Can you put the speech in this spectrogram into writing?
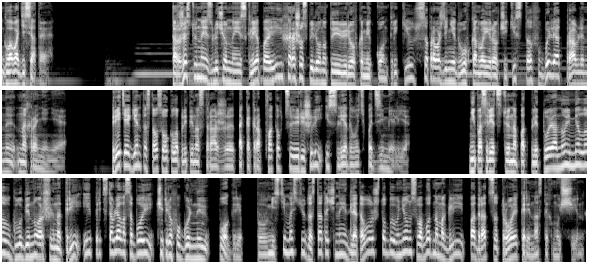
Глава 10. Торжественно извлеченные из склепа и хорошо спеленутые веревками контрики в сопровождении двух конвоиров-чекистов были отправлены на хранение. Третий агент остался около плиты на страже, так как рабфаковцы решили исследовать подземелье. Непосредственно под плитой оно имело в глубину аршина 3 и представляло собой четырехугольный погреб, вместимостью достаточной для того, чтобы в нем свободно могли подраться трое коренастых мужчин.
